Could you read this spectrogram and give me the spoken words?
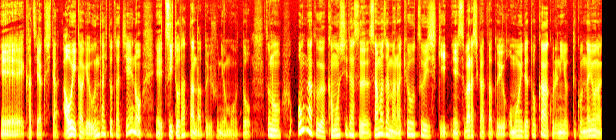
えー、活躍した青い影を生んだ人たちへの、えー、追悼だったんだというふうに思うとその音楽が醸し出すさまざまな共通意識、えー、素晴らしかったという思い出とかこれによってこんなような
